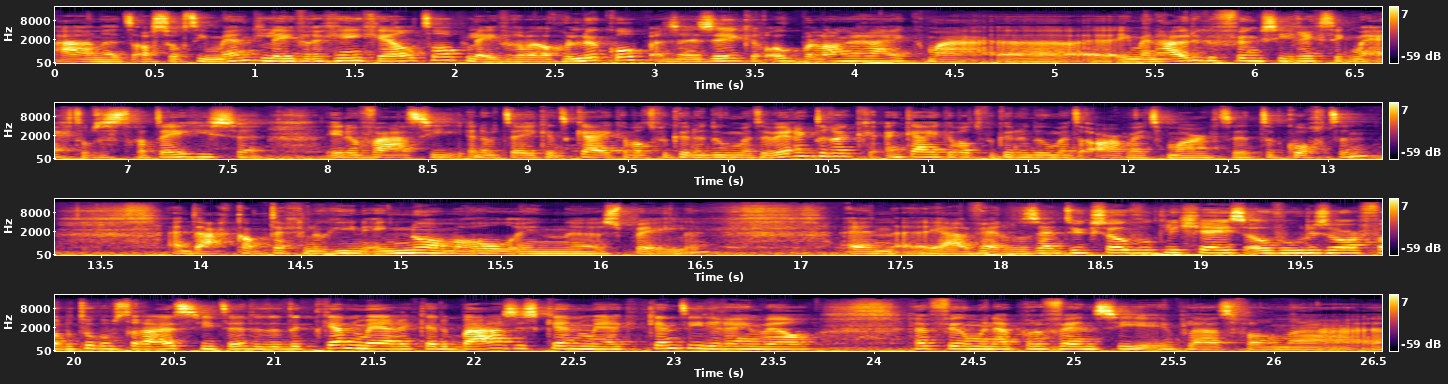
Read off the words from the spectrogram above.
aan het assortiment. Leveren geen geld op, leveren wel geluk op en zijn zeker ook belangrijk. Maar uh, in mijn huidige functie richt ik me echt op de strategische innovatie. En dat betekent kijken wat we kunnen doen met de werkdruk en kijken wat we kunnen doen met de arbeidsmarkttekorten. En daar kan technologie een enorme rol in uh, spelen. En uh, ja, verder, er zijn natuurlijk zoveel clichés over hoe de zorg van de toekomst eruit ziet. Hè. De, kenmerken, de basiskenmerken kent iedereen wel. He, veel meer naar preventie in plaats van naar uh,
